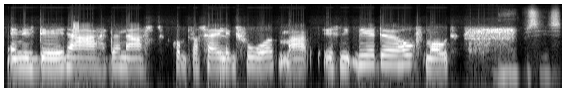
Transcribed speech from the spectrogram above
En is DNA daarnaast, komt wel zeilings voor, maar is niet meer de hoofdmoot. Ja, precies.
